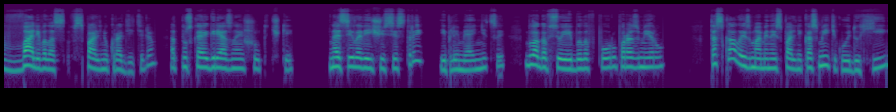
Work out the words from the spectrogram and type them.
вваливалась в спальню к родителям, отпуская грязные шуточки. Носила вещи сестры и племянницы, благо все ей было впору по размеру. Таскала из маминой спальни косметику и духи,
